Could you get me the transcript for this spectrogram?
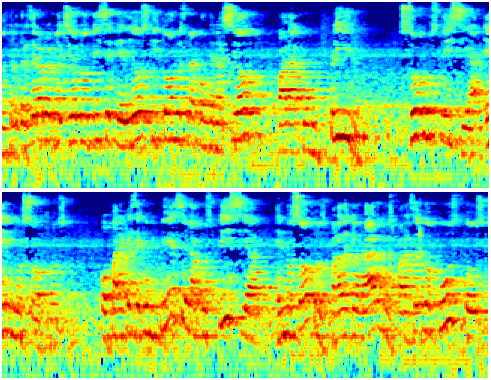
nuestra tercera reflexión nos dice que Dios quitó nuestra condenación para cumplir su justicia en nosotros, o para que se cumpliese la justicia en nosotros, para declararnos, para hacernos justos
